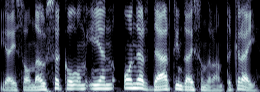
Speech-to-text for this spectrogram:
Jy sal nou sukkel om een onder 13000 rand te kry.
